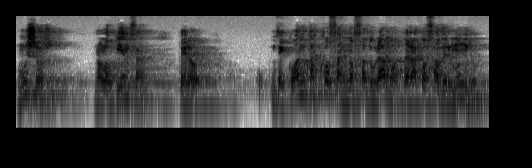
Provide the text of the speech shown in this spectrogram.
Muchos no lo piensan, pero de cuántas cosas nos saturamos de las cosas del mundo.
